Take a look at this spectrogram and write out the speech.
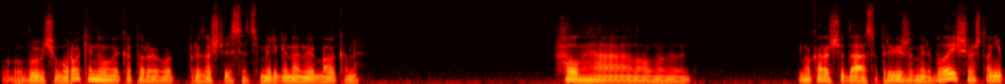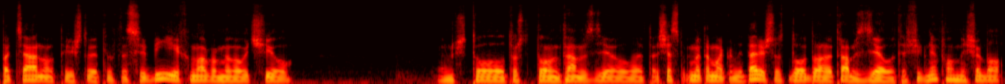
выучим уроки новые, которые вот произошли с этими региональными банками. Ну, короче, да, supervision и regulation, что они подтянут, и что этот SVB их многому научил. Что то, что Дональд Трамп сделал, это... Сейчас это мой комментарий, что До- Дональд Трамп сделал это фигня полнейшая был.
